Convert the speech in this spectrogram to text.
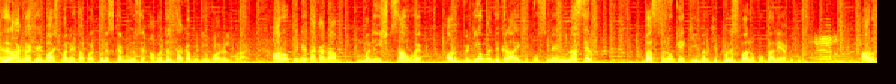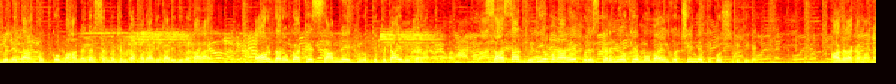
इधर आगरा के एक भाजपा नेता पर पुलिस कर्मियों से अभद्रता का वीडियो वायरल हो रहा है। आरोपी नेता का नाम मनीष साहू है और वीडियो में दिख रहा है कि उसने न सिर्फ़ बदसलूकी की बल्कि पुलिस वालों को गालियाँ भी दी। आरोपी नेता खुद को महानगर संगठन का पदाधिकारी भी बता रहा है और दरोगा के सामने एक युवक की पिटाई भी कर रहा है। साथ साथ वीडियो बना रहे पुलिस कर्मियों के मोबाइल को छीनने की कोशिश भी की गई। आगरा का मामला।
